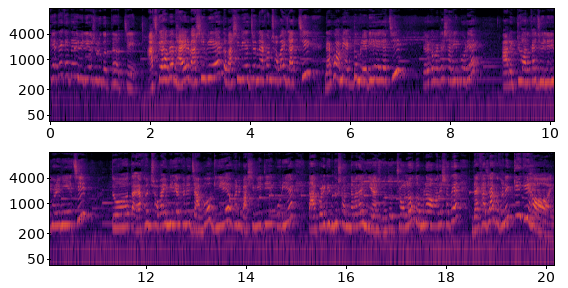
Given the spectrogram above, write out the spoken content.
থেকেই ভিডিও শুরু করতে হচ্ছে। আজকে হবে ভাইয়ের বাসি বিয়ে, তো বাসি বিয়ের জন্য এখন সবাই যাচ্ছি। দেখো, আমি একদম রেডি হয়ে গেছি। এরকম একটা শাড়ি পরে, আর একটু হালকা জুয়েলারি পরে নিয়েছি। তো এখন সবাই মিলে ওখানে যাব, গিয়ে ওখানে বাসি বিয়ে টিয়ে করিয়ে তারপরে কিন্তু সন্ধ্যাবেলায় নিয়ে আসব। তো চলো, তোমরা আমাদের সাথে দেখা যাক ওখানে কি কি হয়।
